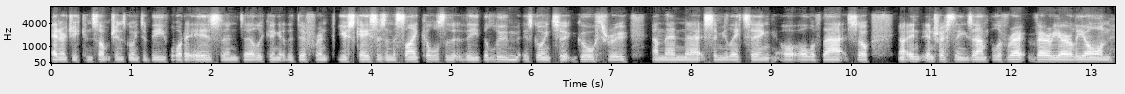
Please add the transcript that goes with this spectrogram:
energy consumption is going to be, what it is, and uh, looking at the different use cases and the cycles that the, the loom is going to go through, and then uh, simulating all, all, of that. So, uh, in, interesting example of re- very early on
